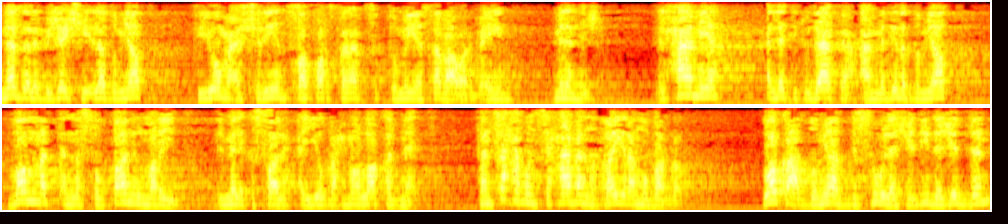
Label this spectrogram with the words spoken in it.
نزل بجيشه إلى دمياط في يوم 20 صفر سنة 647 من الهجرة. الحامية التي تدافع عن مدينة دمياط ظنت أن السلطان المريض الملك الصالح أيوب رحمه الله قد مات فانسحبوا انسحابا غير مبرر. وقعت دمياط بسهولة شديدة جدا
